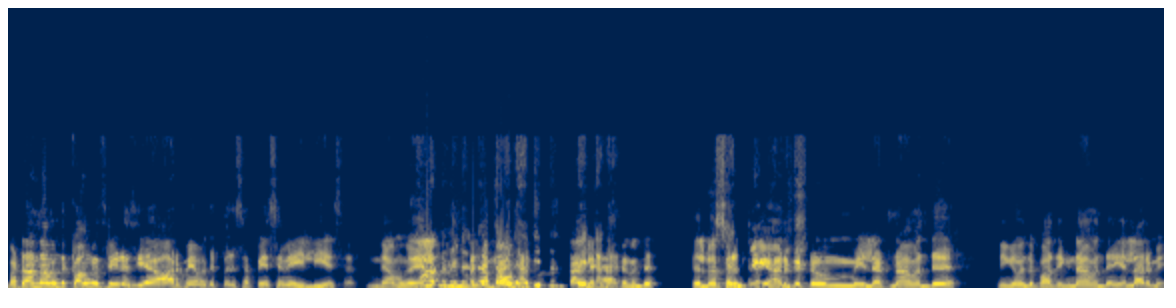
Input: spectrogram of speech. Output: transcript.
பட் ஆனா வந்து காங்கிரஸ் லீடர்ஸ் யாருமே வந்து பெருசா பேசவே இல்லையே சார். இந்த அவங்க வந்து செல்வ Commission. இருக்கட்டும் இல்லாட்டினா வந்து நீங்க வந்து பாத்தீங்கன்னா வந்து எல்லாருமே.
